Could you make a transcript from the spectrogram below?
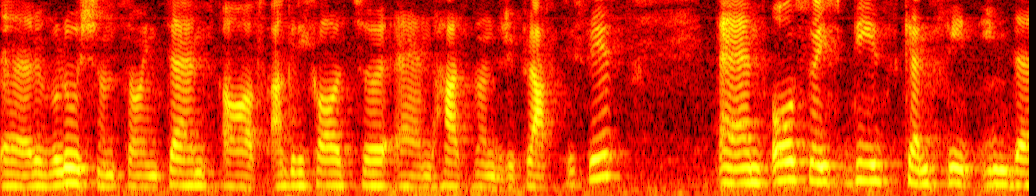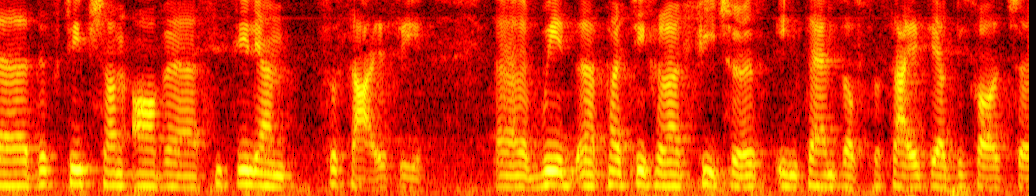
uh, revolution, so in terms of agriculture and husbandry practices, and also if this can fit in the description of a Sicilian society uh, with uh, particular features in terms of society, agriculture,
